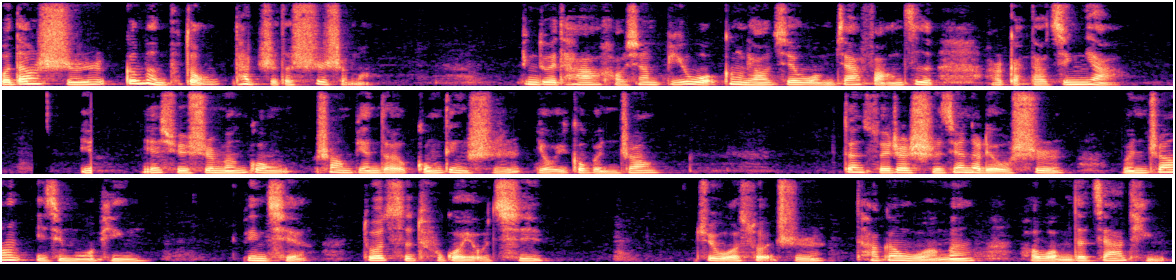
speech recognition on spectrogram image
我当时根本不懂它指的是什么，并对它好像比我更了解我们家房子而感到惊讶。也也许是门拱上边的拱顶石有一个文章，但随着时间的流逝，文章已经磨平，并且多次涂过油漆。据我所知，他跟我们。和我们的家庭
